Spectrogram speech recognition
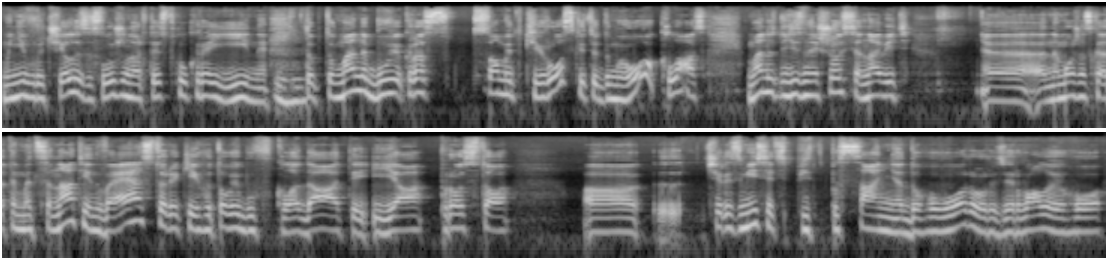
мені вручили заслужену артистку України. Тобто, в мене був якраз саме такий розквіт. Я думаю, о, клас! В мене тоді знайшовся навіть. е, Не можна сказати, меценат, інвестор, який готовий був вкладати. І я просто Через місяць підписання договору розірвало його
